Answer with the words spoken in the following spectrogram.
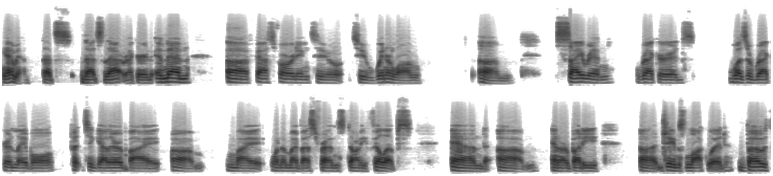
yeah, man, that's that's that record. And then uh, fast forwarding to to Winterlong, um, Siren Records was a record label put together by um, my one of my best friends, Donnie Phillips, and um, and our buddy uh, James Lockwood. Both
